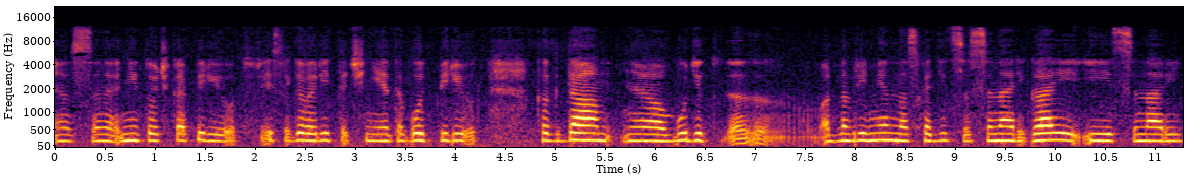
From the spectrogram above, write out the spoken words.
э, не точка, а период. Если говорить точнее, это будет период, когда э, будет э, одновременно сходиться сценарий Гаи и сценарий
